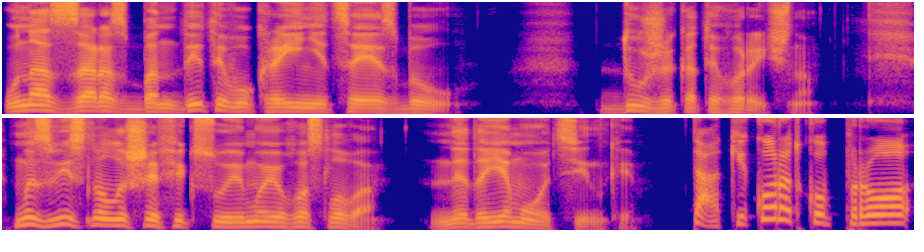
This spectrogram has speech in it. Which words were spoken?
У нас зараз бандити в Україні – це СБУ. Дуже категорично. Ми, звісно, лише фіксуємо його слова, не даємо оцінки. Так, і коротко про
